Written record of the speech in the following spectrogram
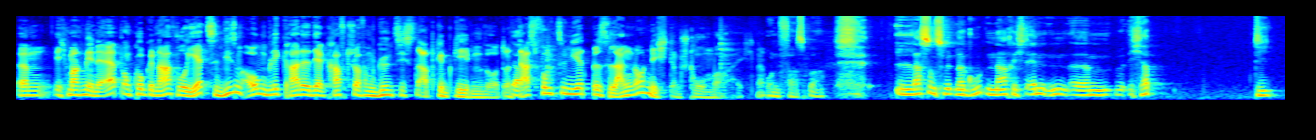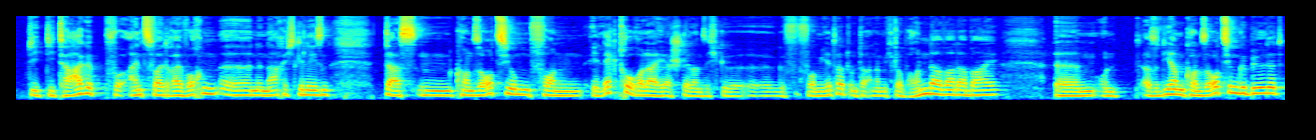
ähm, ich mache mir eine App und gucke nach, wo jetzt in diesem Augenblick gerade der Kraftstoff am günstigsten abgegeben wird. Und Ja. das funktioniert bislang noch nicht im Strombereich. Ne? Unfassbar. Lass uns mit einer guten Nachricht enden. Ähm, Ich habe die, die, die Tage, vor ein, zwei, drei Wochen, äh, eine Nachricht gelesen, dass ein Konsortium von Elektrorollerherstellern sich ge, äh, geformiert hat. Unter anderem, ich glaube, Honda war dabei. Ähm, Und also die haben ein Konsortium gebildet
